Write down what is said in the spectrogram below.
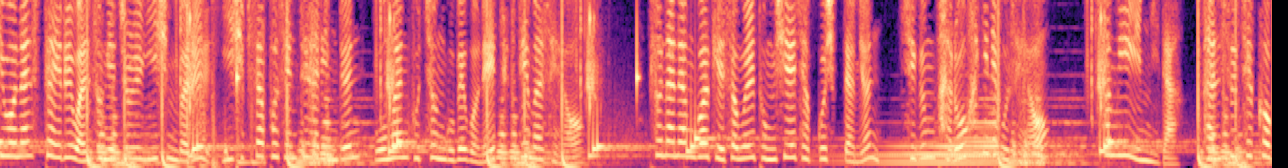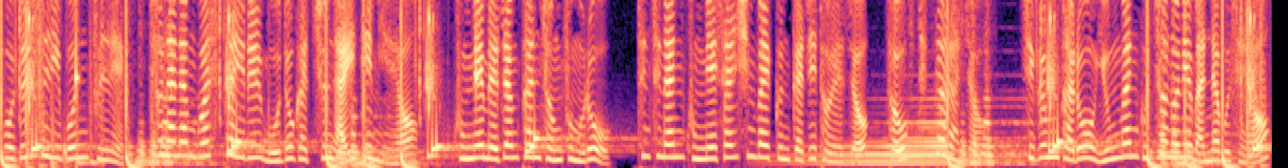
시원한 스타일을 완성해줄 이 신발을 24% 할인된 59,900원에 득템하세요. 편안함과 개성을 동시에 잡고 싶다면 지금 바로 확인해보세요. 3위입니다. 반스 체커보드 슬리본 블랙. 편안함과 스타일을 모두 갖춘 아이템이에요. 국내 매장판 정품으로 튼튼한 국내산 신발끈까지 더해져 더욱 특별하죠. 지금 바로 69,000원에 만나보세요.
